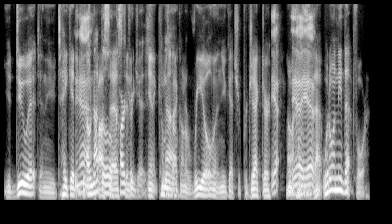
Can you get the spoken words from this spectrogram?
you do it, and then you take it. it Yeah. gets Oh, not the little processed, and cartridges. and it, comes No. back on a reel, and you get your projector. Yeah, I yeah, yeah. That. What do I need that for?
